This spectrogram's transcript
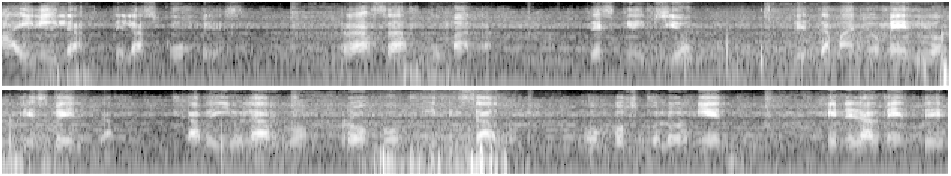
Airila, de las cumbres. Raza humana. Descripción. De tamaño medio, esbelta. Cabello largo, rojo y rizado. Ojos color miel. Generalmente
